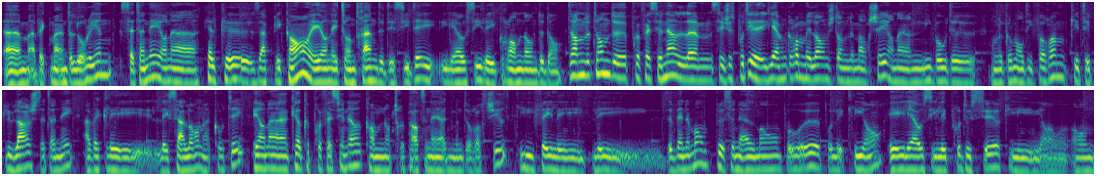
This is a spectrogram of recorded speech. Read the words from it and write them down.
avec Mandalorian. Cette année, on a quelques applicants et on est en train de décider. Il y a aussi les grands noms dedans. Dans le temps de professionnel, c'est juste pour dire, il y a un grand mélange dans le marché. On a un niveau de, on le Grimaldi Forum qui était plus large cette année avec les, les salons à côté. Et on a quelques professionnels comme notre partenaire Edmund de Rothschild qui fait les, les événements personnellement pour eux, pour les clients. Et il y a aussi les producteurs qui ont,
